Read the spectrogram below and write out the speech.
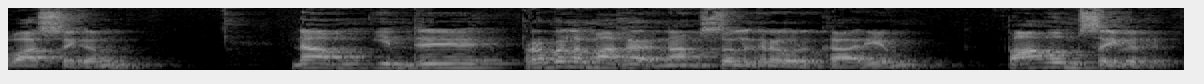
வாசகம் நாம் இன்று பிரபலமாக நாம் சொல்கிற ஒரு காரியம் பாவம் செய்வது.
